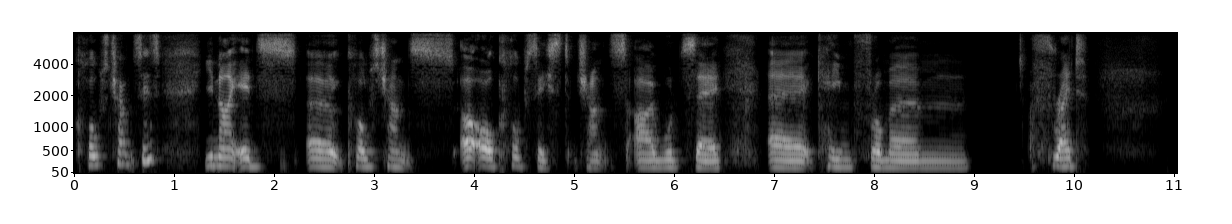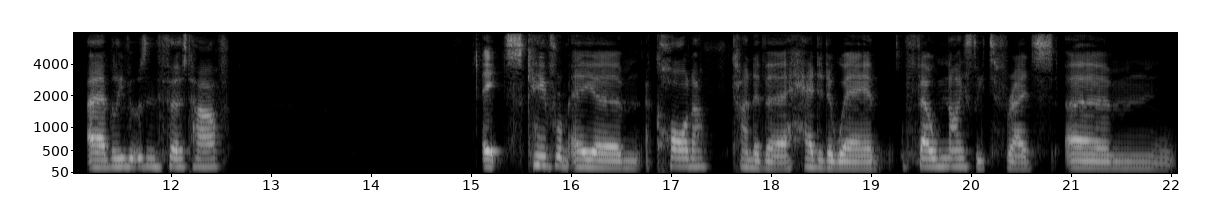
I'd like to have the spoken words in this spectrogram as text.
close chances. United's uh, close chance, or, or closest chance, I would say, uh, came from um, Fred. I believe it was in the first half. It came from a um, a corner, kind of uh, headed away, fell nicely to Fred's. Um,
